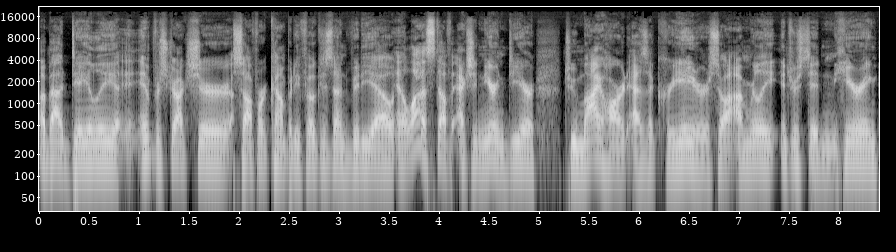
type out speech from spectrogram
about Daily, uh, infrastructure software company focused on video, and a lot of stuff actually near and dear to my heart as a creator. So I'm really interested in hearing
